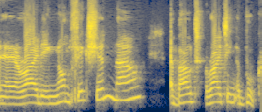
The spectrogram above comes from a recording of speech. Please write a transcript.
uh, writing nonfiction now about writing a book.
